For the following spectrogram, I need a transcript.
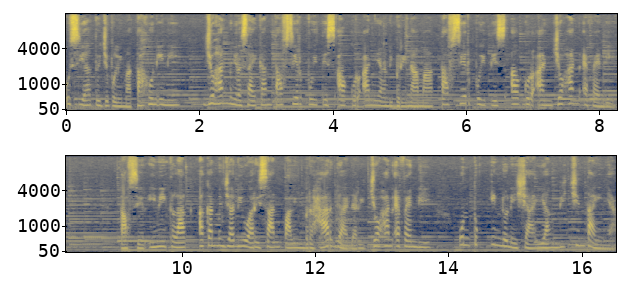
usia 75 tahun ini, Johan menyelesaikan tafsir puitis Al-Quran yang diberi nama Tafsir Puitis Al-Quran Johan Effendi. Tafsir ini kelak akan menjadi warisan paling berharga dari Johan Effendi untuk Indonesia yang dicintainya.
